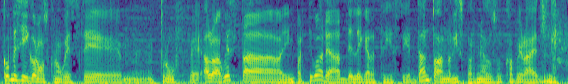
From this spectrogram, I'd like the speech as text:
come si riconoscono queste mh, truffe? Allora, questa in particolare ha delle caratteristiche. Intanto hanno risparmiato sul copywriting.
